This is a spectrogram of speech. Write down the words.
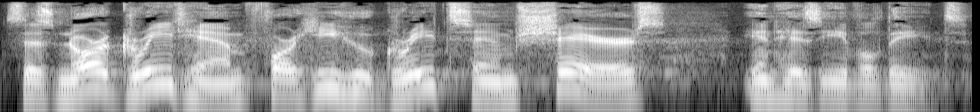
It says, Nor greet him, for he who greets him shares in his evil deeds.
